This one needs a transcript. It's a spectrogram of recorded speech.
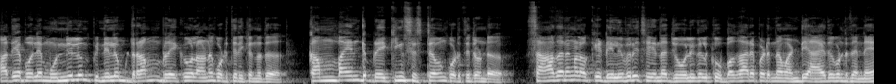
അതേപോലെ മുന്നിലും പിന്നിലും ഡ്രം ബ്രേക്കുകളാണ് കൊടുത്തിരിക്കുന്നത്. കമ്പൈൻഡ് ബ്രേക്കിംഗ് സിസ്റ്റവും കൊടുത്തിട്ടുണ്ട്. സാധനങ്ങളൊക്കെ ഡെലിവറി ചെയ്യുന്ന ജോലികൾക്ക് ഉപകാരപ്പെടുന്ന വണ്ടി ആയതുകൊണ്ട് തന്നെ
